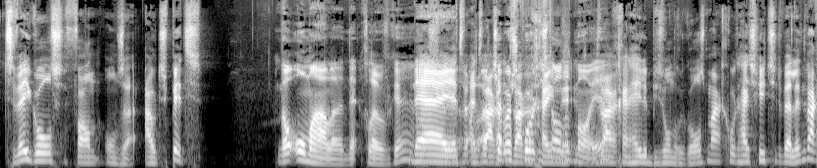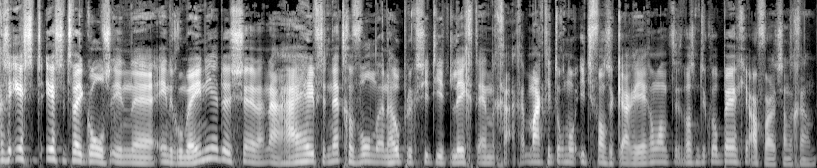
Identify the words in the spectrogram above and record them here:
twee goals van onze oud-spits. Wel omhalen, de- geloof ik, hè? Als, Nee, eh, het, waren, maar het, waren geen, het altijd mooi, het waren geen hele bijzondere goals. Maar goed, hij schiet ze er wel in. Het waren zijn eerste, eerste twee goals in, eh, in Roemenië. Dus eh, nou, hij heeft het net gevonden en hopelijk ziet hij het licht. En ga- maakt hij toch nog iets van zijn carrière. Want het was natuurlijk wel bergje afwaarts aan het gaan.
